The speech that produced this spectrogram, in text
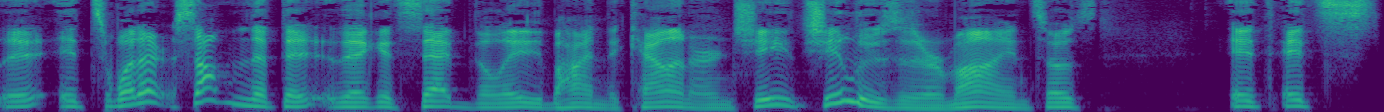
it it's whatever something that they they get said the lady behind the counter, and she she loses her mind. So it's it it's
